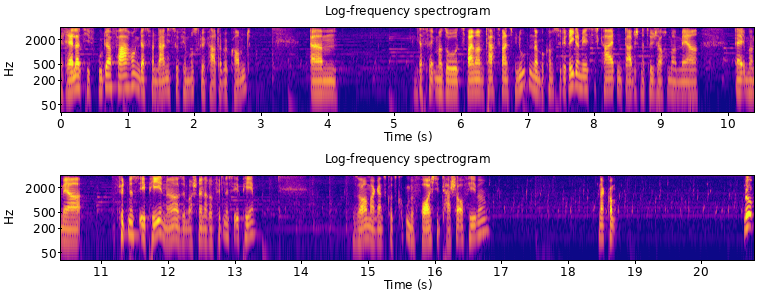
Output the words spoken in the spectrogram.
relativ gute Erfahrung, dass man da nicht so viel Muskelkater bekommt. Ähm, dass wir immer so zweimal am Tag 20 Minuten, dann bekommst du die Regelmäßigkeit und dadurch natürlich auch immer mehr, äh, mehr Fitness-EP, ne? also immer schnellere Fitness-EP. So, mal ganz kurz gucken, bevor ich die Tasche aufhebe. Na komm. No,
